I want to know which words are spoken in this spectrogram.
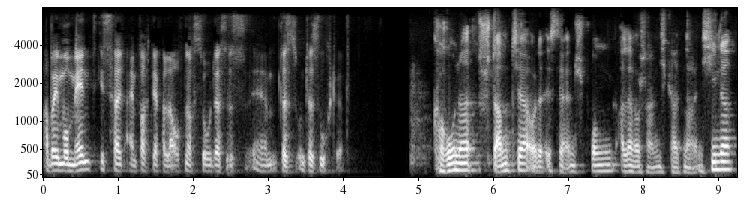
aber im Moment ist halt einfach der Verlauf noch so, dass es, ähm, dass es untersucht wird. Corona stammt ja oder ist ja entsprungen aller Wahrscheinlichkeit nach in China.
